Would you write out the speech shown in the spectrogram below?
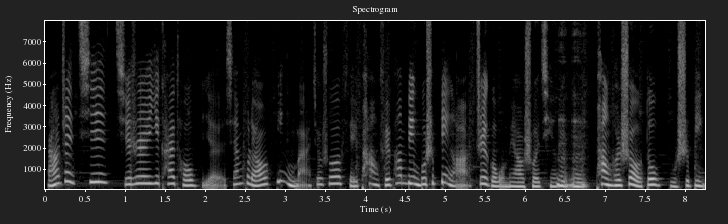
对。然后这期其实一开头也先不聊病吧，就说肥胖。肥胖并不是病啊，这个我们要说清。嗯嗯。胖和瘦都不是病，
